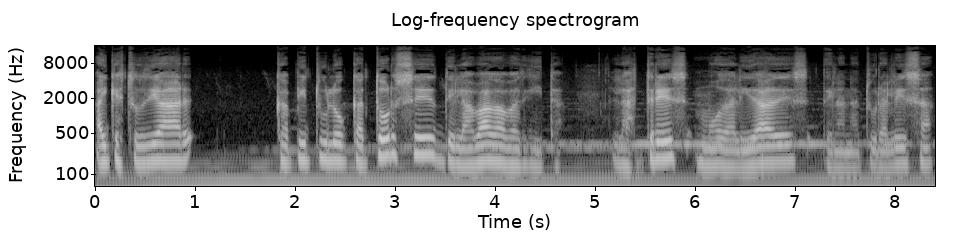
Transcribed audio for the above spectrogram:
hay que estudiar capítulo 14 de la Bhagavad Gita, las tres modalidades de la naturaleza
